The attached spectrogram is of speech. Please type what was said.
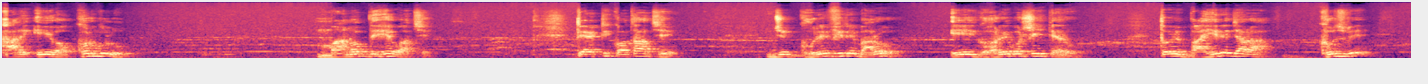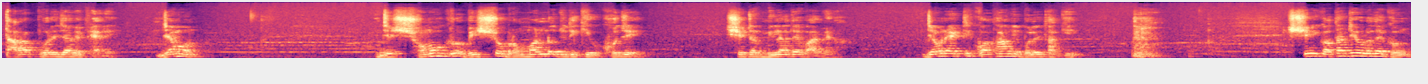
আর এই অক্ষরগুলো মানব দেহেও আছে। তো একটি কথা আছে যে ঘুরে ফিরে বারো, এই ঘরে বসেই তেরো। তবে বাহিরে যারা খুঁজবে, তারা পড়ে যাবে ফেরে। যেমন, যে সমগ্র বিশ্ব ব্রহ্মাণ্ড যদি কেউ খোঁজে, সেটা মিলাতে পারবে না। যেমন একটি কথা আমি বলে থাকি, সেই কথাটি হলো দেখুন,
